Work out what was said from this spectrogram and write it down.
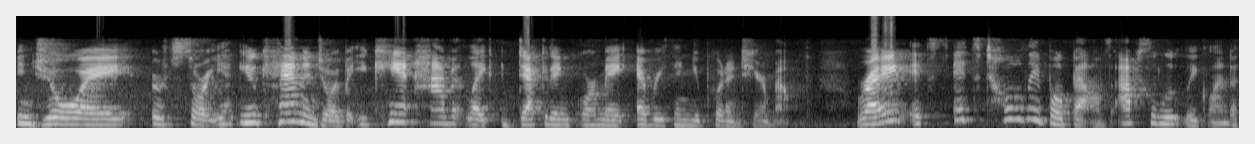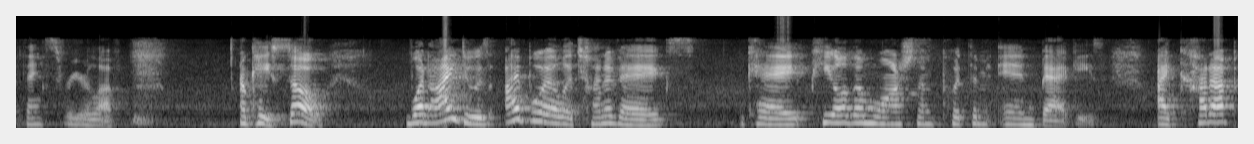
enjoy, or sorry, you can enjoy, but you can't have it like decadent gourmet everything you put into your mouth, right? It's it's totally about balance. Absolutely, Glenda. Thanks for your love. Okay, so what I do is I boil a ton of eggs okay? Peel them wash them put them in baggies. I cut up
